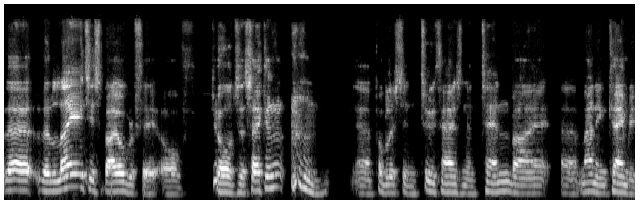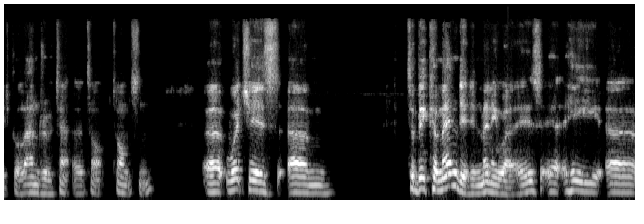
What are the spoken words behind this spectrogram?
the, the latest biography of George II, uh, published in 2010 by a man in Cambridge called Andrew Ta- uh, Thompson, uh, which is um, to be commended in many ways. Uh, he, uh,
